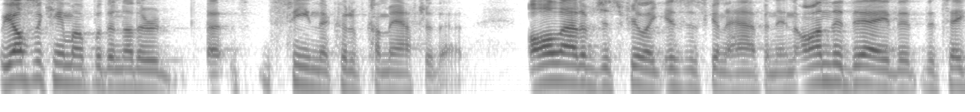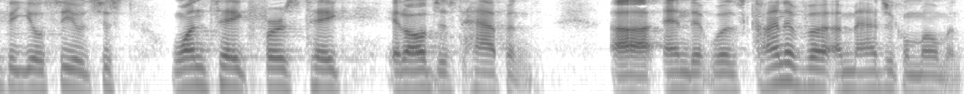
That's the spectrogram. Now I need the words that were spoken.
We also came up with another uh, scene that could have come after that. All out of just feel like, is this going to happen? And on the day, that the take that you'll see, it's just one take, first take. It all just happened, uh, and it was kind of a, a magical moment.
